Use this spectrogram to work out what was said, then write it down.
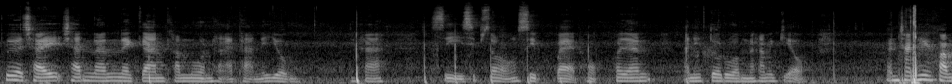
เพื่อใช้ชั้นนั้นในการคำนวณหาฐานนิยมนะคะ42 18 6 เพราะฉะนั้นอันนี้ตัวรวมนะคะไม่เกี่ยวงั้นชั้นที่มีความ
